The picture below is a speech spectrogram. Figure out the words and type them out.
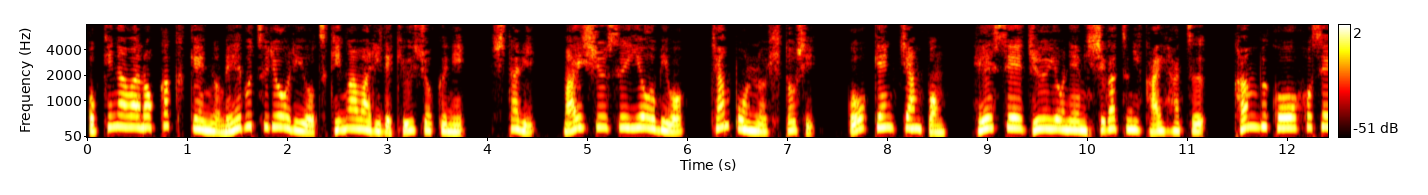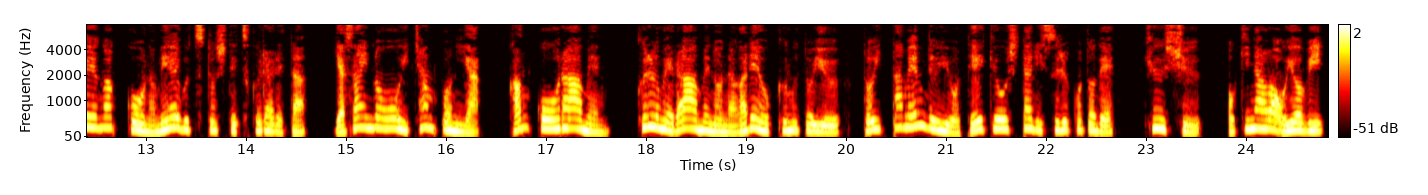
沖縄の各県の名物料理を月替わりで給食にしたり、毎週水曜日を、ちゃんぽんの一し、合県ちゃんぽん、平成14年4月に開発、幹部候補生学校の名物として作られた、野菜の多いちゃんぽんや、観光ラーメン、久留米ラーメンの流れを組むという、といった麺類を提供したりすることで、九州、沖縄及び、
